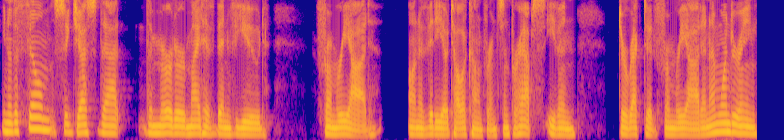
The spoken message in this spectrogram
you know, the film suggests that the murder might have been viewed from Riyadh on a video teleconference and perhaps even directed from Riyadh. And I'm wondering,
